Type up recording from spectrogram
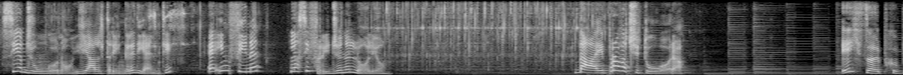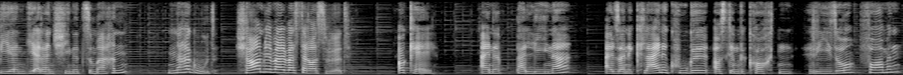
si aggiungono gli altri ingredienti e infine la si frigge nell'olio. Dai, provaci tu ora. Ich soll probieren, die Arancine zu machen? Na gut, schauen wir mal, was daraus wird. Okay, eine Pallina, also eine kleine Kugel aus dem gekochten Riso formen.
